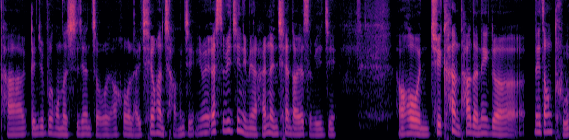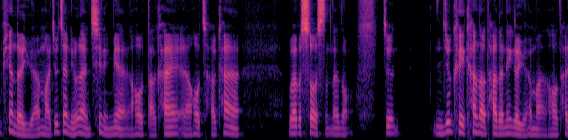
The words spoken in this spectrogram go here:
它根据不同的时间轴，然后来切换场景。因为 SVG 里面还能嵌到 SVG，然后你去看它的那个那张图片的源码，就在浏览器里面，然后打开，然后查看。Web Source 那种，就你就可以看到它的那个源码，然后它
